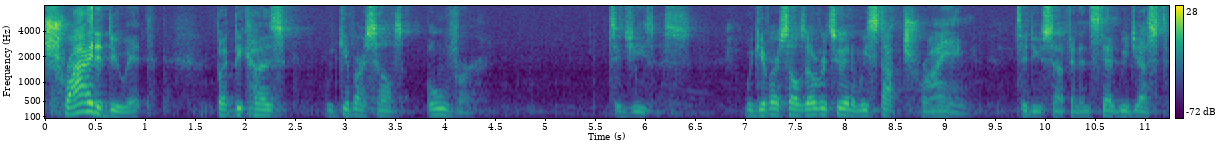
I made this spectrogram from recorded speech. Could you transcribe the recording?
try to do it, but because we give ourselves over to Jesus. We give ourselves over to it and we stop trying to do stuff, and instead we just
